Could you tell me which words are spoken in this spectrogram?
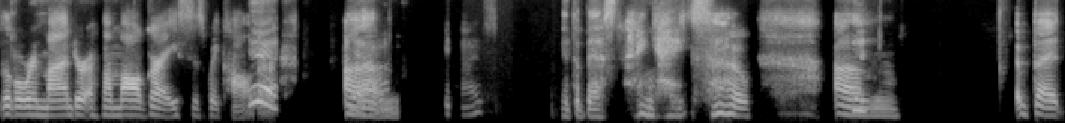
little reminder of my ma grace as we call Yeah, her yeah. um Be nice. the best pancakes. So, um, but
